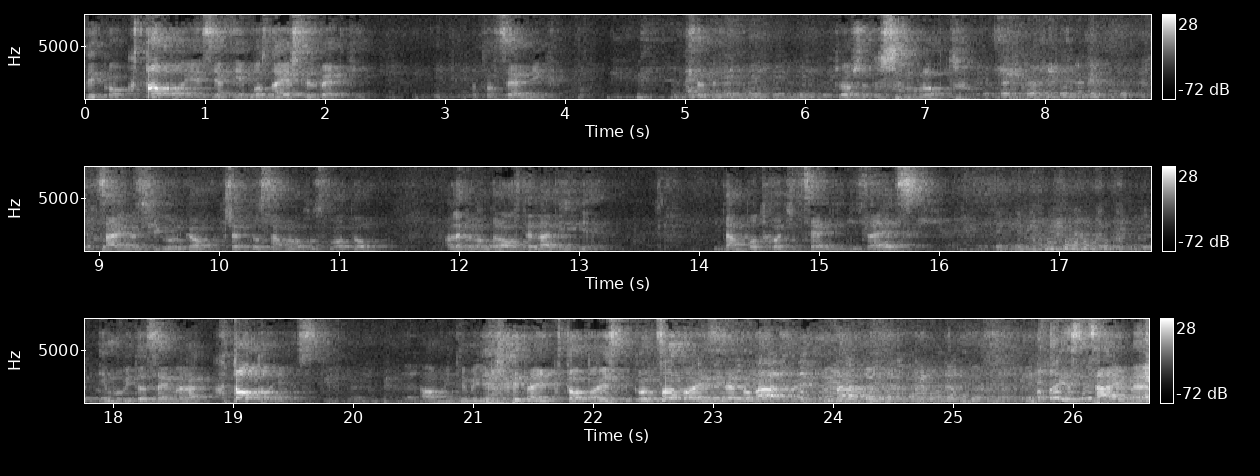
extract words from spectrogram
Tylko kto to jest, jak nie poznajesz sylwetki? No to celnik. Proszę do samolotu. Cały z figurką przed do samolotu złotą, ale wyglądało w Tel Awiwie. I tam podchodzi celnik izraelski. I mówi do Simona, kto to jest? A on mi, ty mnie nie pytaj, kto to jest, tylko co to jest, ile to waży. No to jest Cajmer,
